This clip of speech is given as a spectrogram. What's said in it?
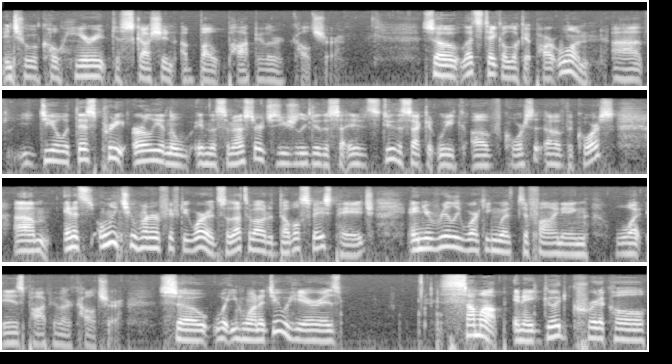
into a coherent discussion about popular culture. So let's take a look at part one. Uh, you deal with this pretty early in the in the semester. It's usually due the it's due the second week of course of the course, um, and it's only 250 words. So that's about a double spaced page, and you're really working with defining what is popular culture. So what you want to do here is sum up in a good, critical,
